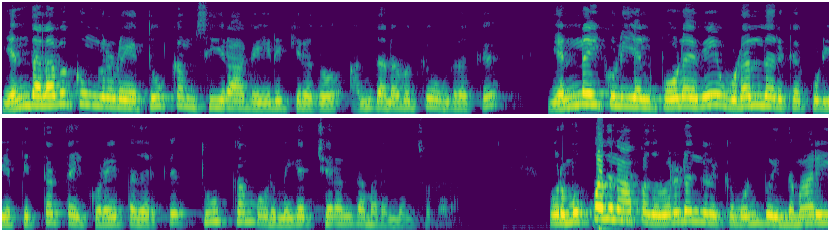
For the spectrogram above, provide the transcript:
எந்த அளவுக்கு உங்களுடைய தூக்கம் சீராக இருக்கிறதோ அந்த அளவுக்கு உங்களுக்கு எண்ணெய் குளியல் போலவே உடலில் இருக்கக்கூடிய பித்தத்தை குறைப்பதற்கு தூக்கம் ஒரு மிகச்சிறந்த மருந்துன்னு சொல்லலாம். ஒரு முப்பது நாற்பது வருடங்களுக்கு முன்பு இந்த மாதிரி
